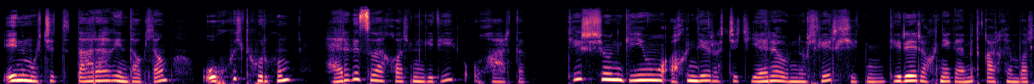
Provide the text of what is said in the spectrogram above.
Энэ мөчөд дараагийн тоглоом өвхөлт хөргөм харгас байх болно гэдгийг ухаардаг. Тэр шүн гиюн охин дээр очиж яриа өрнүүлэхээр шидэн. Тэрээр охиныг амьд гарах юм бол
